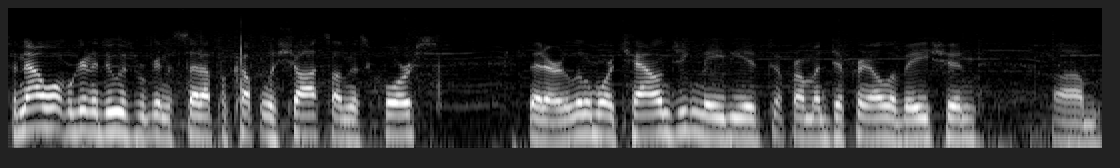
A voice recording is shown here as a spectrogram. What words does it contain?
So now what we're gonna do is we're gonna set up a couple of shots on this course that are a little more challenging, maybe from a different elevation. Um,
